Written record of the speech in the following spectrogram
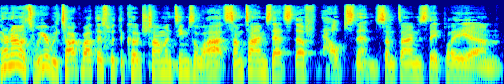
I don't know. It's weird. We talk about this with the Coach Tomlin teams a lot. Sometimes that stuff helps them. Sometimes they play. Um,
